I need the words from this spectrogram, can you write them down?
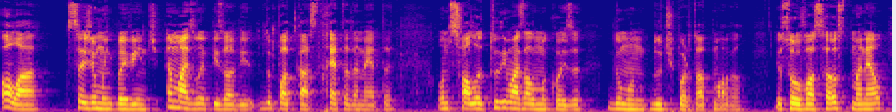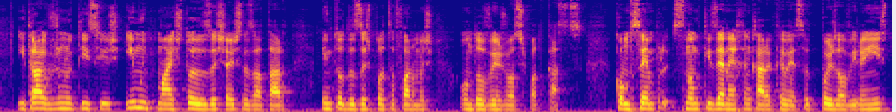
Olá, sejam muito bem-vindos a mais um episódio do podcast Reta da Meta, onde se fala de tudo e mais alguma coisa do mundo do desporto automóvel. Eu sou o vosso host, Manel, e trago-vos notícias e muito mais todas as sextas à tarde em todas as plataformas onde ouvem os vossos podcasts. Como sempre, se não me quiserem arrancar a cabeça depois de ouvirem isto,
